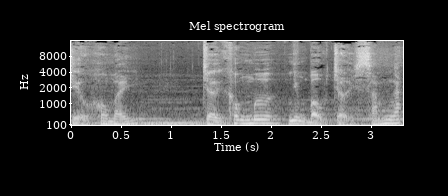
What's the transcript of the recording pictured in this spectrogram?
Chiều hôm ấy, Trời không mưa nhưng bầu trời sám ngắt.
